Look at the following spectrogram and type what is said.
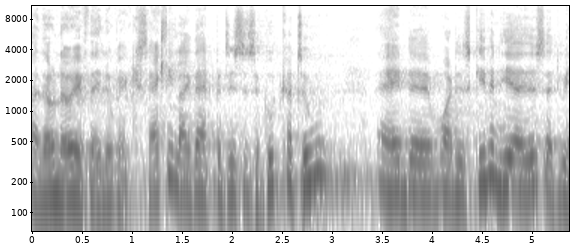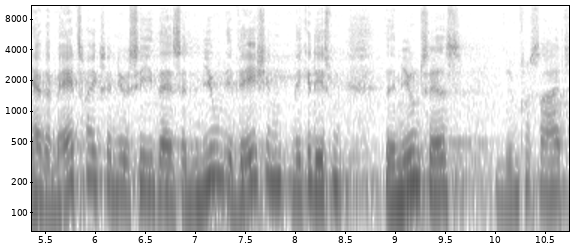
I don't know if they look exactly like that, but this is a good cartoon. And uh, what is given here is that we have a matrix, and you see there's an immune evasion mechanism. The immune cells, lymphocytes,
